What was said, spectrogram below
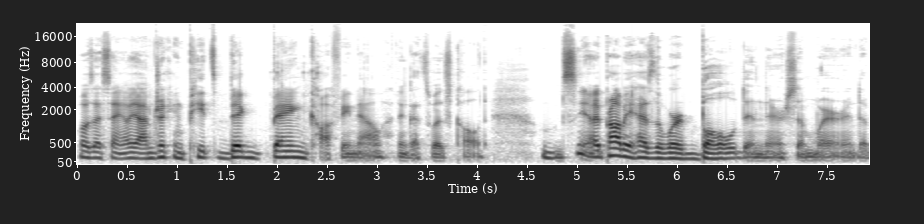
what was I saying? Oh yeah, I'm drinking Peet's Big Bang coffee now. I think that's what it's called. You know, it probably has the word bold in there somewhere and a,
